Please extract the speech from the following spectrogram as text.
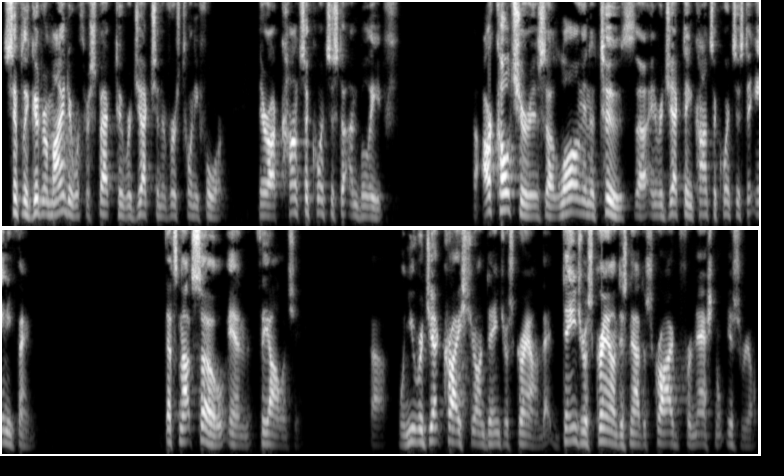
simply a good reminder with respect to rejection of verse 24. There are consequences to unbelief. Uh, our culture is uh, long in the tooth uh, in rejecting consequences to anything. That's not so in theology. Uh, when you reject Christ, you're on dangerous ground. That dangerous ground is now described for national Israel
